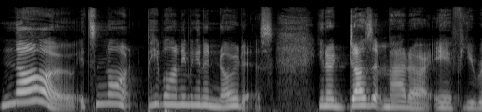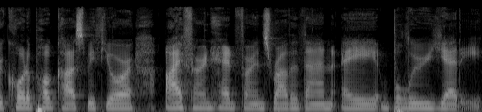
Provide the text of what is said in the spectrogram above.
No, it's not. People aren't even going to notice. You know, does it matter if you record a podcast with your iPhone headphones rather than a Blue Yeti?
